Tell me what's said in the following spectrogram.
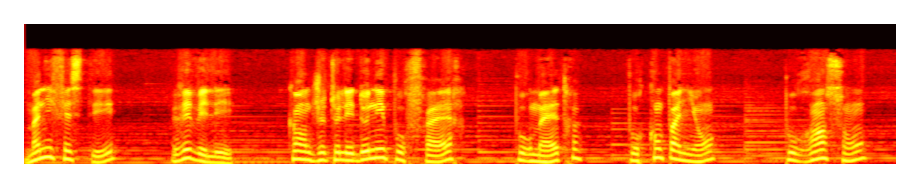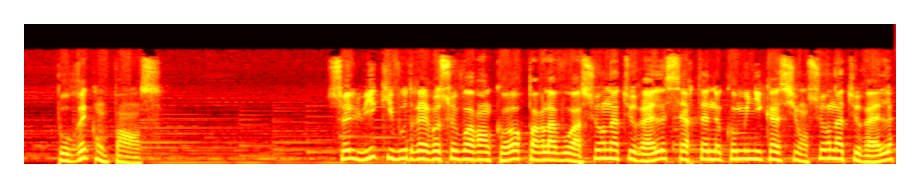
manifesté, révélé, quand je te l'ai donné pour frère, pour maître, pour compagnon, pour rançon, pour récompense. Celui qui voudrait recevoir encore par la voie surnaturelle certaines communications surnaturelles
